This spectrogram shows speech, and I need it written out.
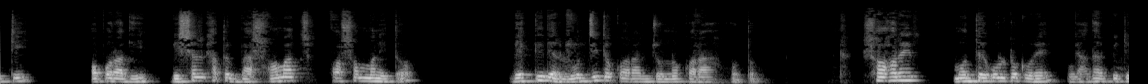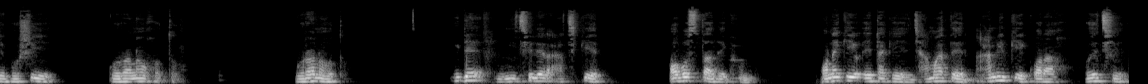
এটি অপরাধী, বিশ্বাসঘাতক বা সমাজ অসম্মানিত ব্যক্তিদের লজ্জিত করার জন্য করা হতো। শহরের মধ্যে উল্টো করে গাধার পিঠে বসিয়ে ঘোরানো হতো। ঘোরানো হতো। ঈদের মিছিলের আজকের অবস্থা দেখুন। অনেকে এটাকে জামাতের আমিরকে করা হয়েছে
